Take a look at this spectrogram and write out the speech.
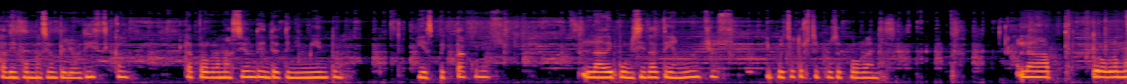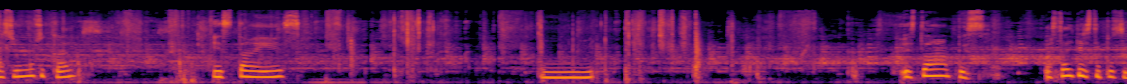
la de información periodística, la programación de entretenimiento y espectáculos, la de publicidad y anuncios y pues otros tipos de programas. La programación musical esta es mm, esta pues hasta hay tres tipos de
